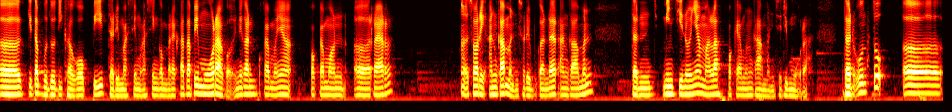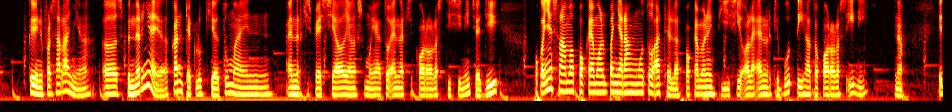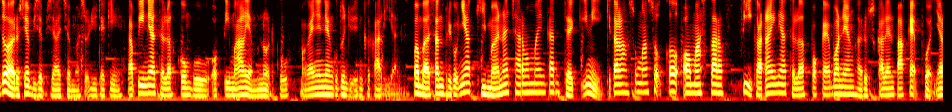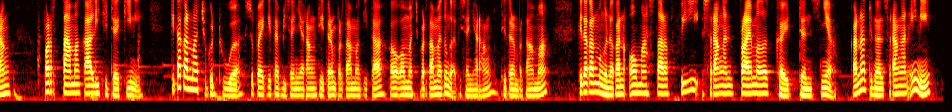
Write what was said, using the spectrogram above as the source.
uh, kita butuh tiga kopi dari masing-masing ke mereka tapi murah kok. Ini kan Pokemonnya Pokemon uh, rare. Uh, sorry, uncommon, sorry bukan rare, uncommon dan mincinonya malah Pokemon common jadi murah. Dan untuk uh, keuniversalannya uh, sebenarnya ya kan deck Lugia tuh main energi spesial yang semuanya tuh energi Kororos di sini. Jadi pokoknya selama Pokemon penyerangmu tuh adalah Pokemon yang diisi oleh energi putih atau Kororos ini. Nah, itu harusnya bisa-bisa aja masuk di deck ini. Tapi ini adalah combo optimal ya menurutku. Makanya ini yang aku tunjukin ke kalian. Pembahasan berikutnya gimana cara memainkan deck ini. Kita langsung masuk ke Omastar V karena ini adalah Pokemon yang harus kalian pakai buat nyerang pertama kali di deck ini. Kita akan maju kedua supaya kita bisa nyerang di turn pertama kita. Kalau kamu maju pertama itu nggak bisa nyerang di turn pertama. Kita akan menggunakan Omastar V serangan Primal Guidance-nya. Karena dengan serangan ini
